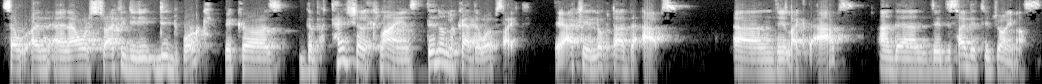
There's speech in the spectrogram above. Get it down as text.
So and, and our strategy did work because the potential clients didn't look at the website. They actually looked at the apps and they liked the apps and then they decided to join us.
